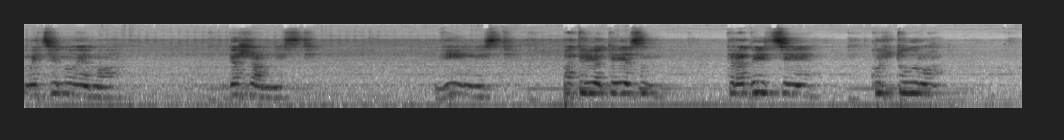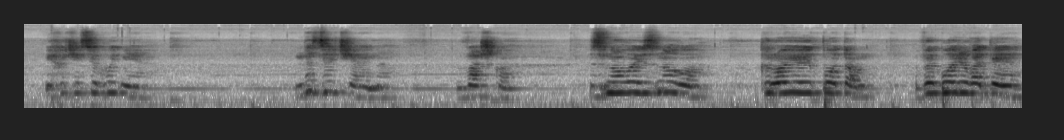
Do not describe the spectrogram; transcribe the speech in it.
ми цінуємо державність, вільність, патріотизм, традиції, культуру. І хоча сьогодні надзвичайно важко знову і знову кров'ю і потом виборювати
